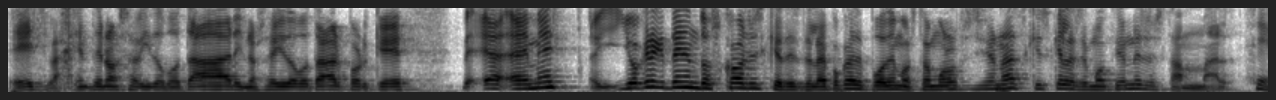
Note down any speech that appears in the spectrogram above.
és la gente no ha sabido votar i no ha sabido votar perquè... A, més, jo crec que tenen dos coses que des de l'època de Podemos estan molt obsessionats, que és que les emocions estan mal. Sí.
